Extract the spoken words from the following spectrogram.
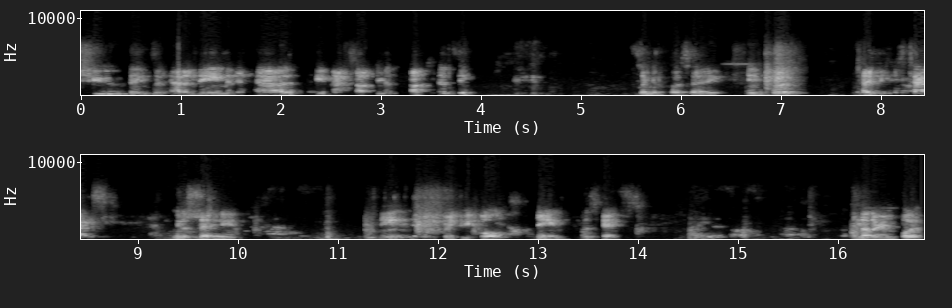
two things. It had a name and it had a max document occupancy. So I'm gonna put say input type equals text. I'm gonna say name is going to equal name in this case. Another input,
